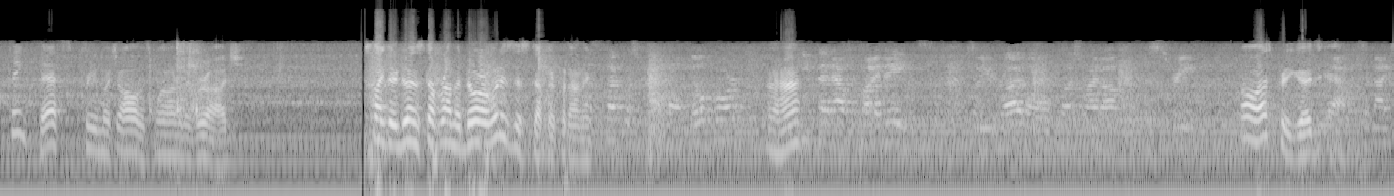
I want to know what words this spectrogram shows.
I think that's pretty much all that's going on in the garage. Looks like they're doing stuff around the door. What is this stuff they put on there? Uh-huh. Keep that out 5 eighths, so your drywall will flush right off the street. Oh, that's pretty good. Yeah, it's a nice.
